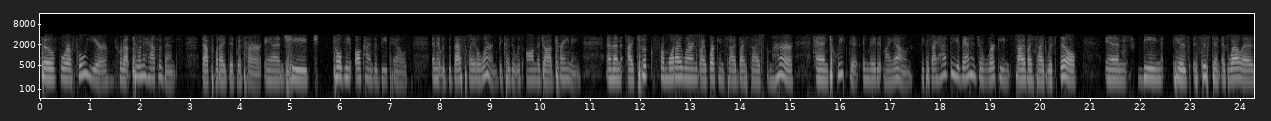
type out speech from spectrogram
So for a full year, for about two and a half events, that's what I did with her, and she told me all kinds of details, and it was the best way to learn because it was on the job training. And then I took from what I learned by working side by side from her and tweaked it and made it my own because I had the advantage of working side by side with Bill and being his assistant as well as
